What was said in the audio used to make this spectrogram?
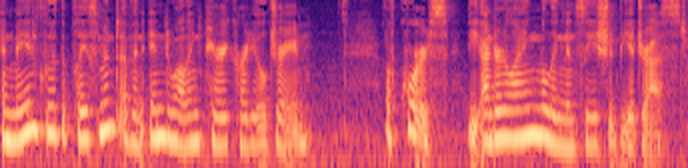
and may include the placement of an indwelling pericardial drain. Of course, the underlying malignancy should be addressed.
